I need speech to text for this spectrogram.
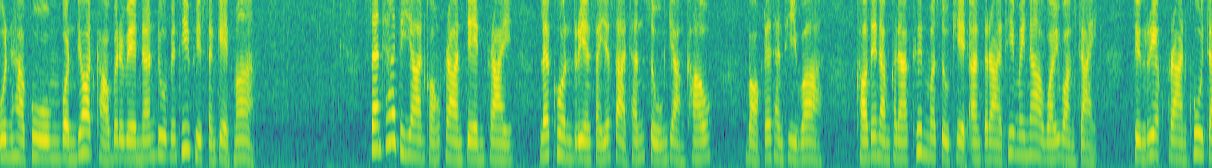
อุณหภูมิบนยอดเขาบริเวณนั้นดูเป็นที่ผิดสังเกตมาก สัญชาติญาณของพรานเจนไพร และคนเรียนไสยศาสตร์ชั้นสูงอย่างเขา บอกได้ทันทีว่า เขาได้นำคณะขึ้นมาสู่เขตอันตรายที่ไม่น่าไว้วางใจ จึงเรียกพรานคู่ใจ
